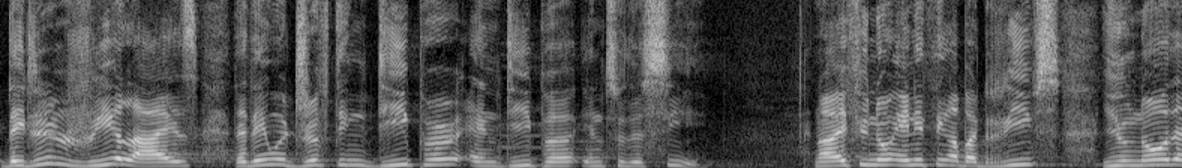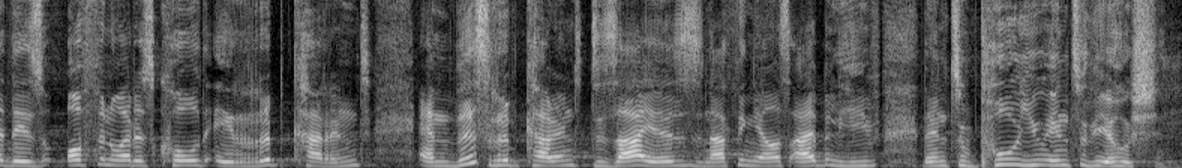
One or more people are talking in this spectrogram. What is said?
they didn't realize that they were drifting deeper and deeper into the sea. Now, if you know anything about reefs, you'll know that there's often what is called a rip current, and this rip current desires nothing else, I believe, than to pull you into the ocean.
